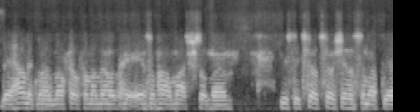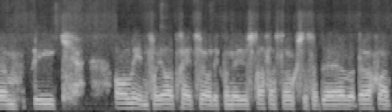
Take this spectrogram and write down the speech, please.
det är härligt när man får sådana mål i en sån här match som äh, just i 2-2 kändes som att um, vi gick all in för att göra 3-2. Det kunde ju straffas också, så det, det var skönt.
